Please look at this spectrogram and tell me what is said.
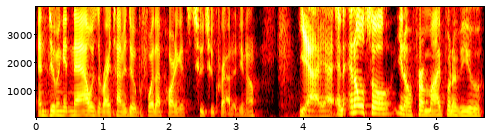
And doing it now is the right time to do it before that party gets too too crowded, you know? Yeah, yeah. And and also, you know, from my point of view,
